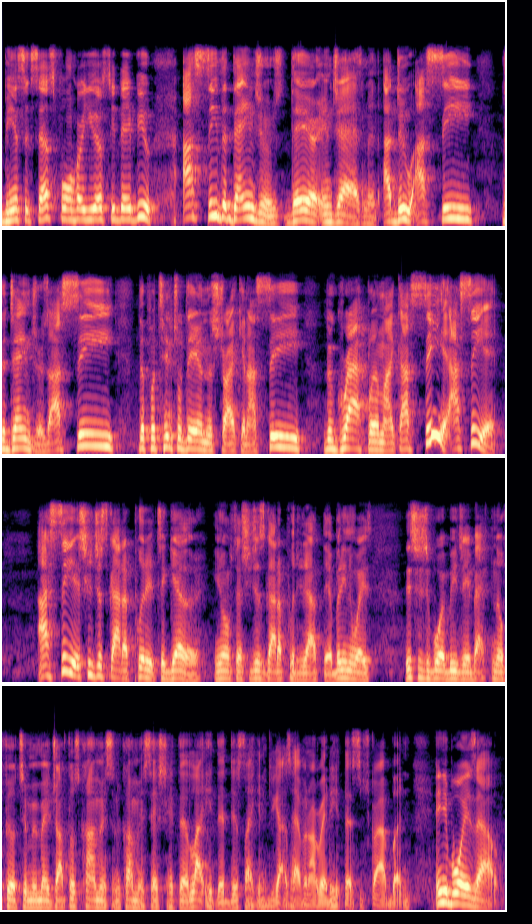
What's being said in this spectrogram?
being successful in her UFC debut. I see the dangers there in Jasmine. I do. I see the dangers. I see the potential there in the striking. And I see the grappling. Like I see it. I see it. I see it. She just gotta put it together. You know what I'm saying? She just gotta put it out there. But anyways. This is your boy BJ back to No Filter MMA. Drop those comments in the comment section. Hit that like, hit that dislike, and if you guys haven't already, hit that subscribe button. And your boy is out.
